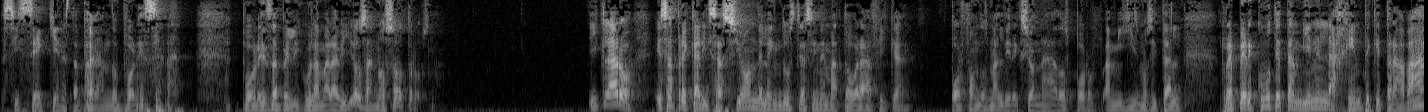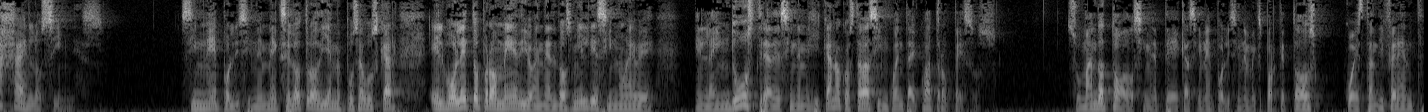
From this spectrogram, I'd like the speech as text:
sí sé quién está pagando por esa, por esa película maravillosa, nosotros. Y claro, esa precarización de la industria cinematográfica por fondos mal direccionados, por amiguismos y tal, repercute también en la gente que trabaja en los cines. Cinépolis, Cinemex. El otro día me puse a buscar el boleto promedio en el 2019 en la industria de cine mexicano costaba 54 pesos. Sumando todo, Cineteca, Cinépolis, Cinemex, porque todos cuestan diferente.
